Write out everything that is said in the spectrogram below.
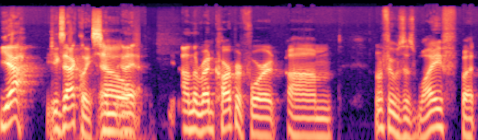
Yeah, exactly. So I, on the red carpet for it, um, I don't know if it was his wife, but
